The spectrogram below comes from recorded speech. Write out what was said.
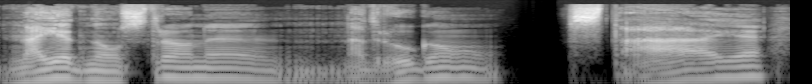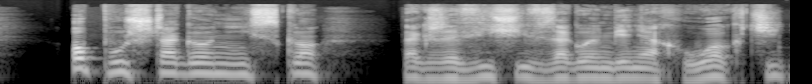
na jedną stronę, na drugą, wstaje, opuszcza go nisko, tak że wisi w zagłębieniach łokci.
